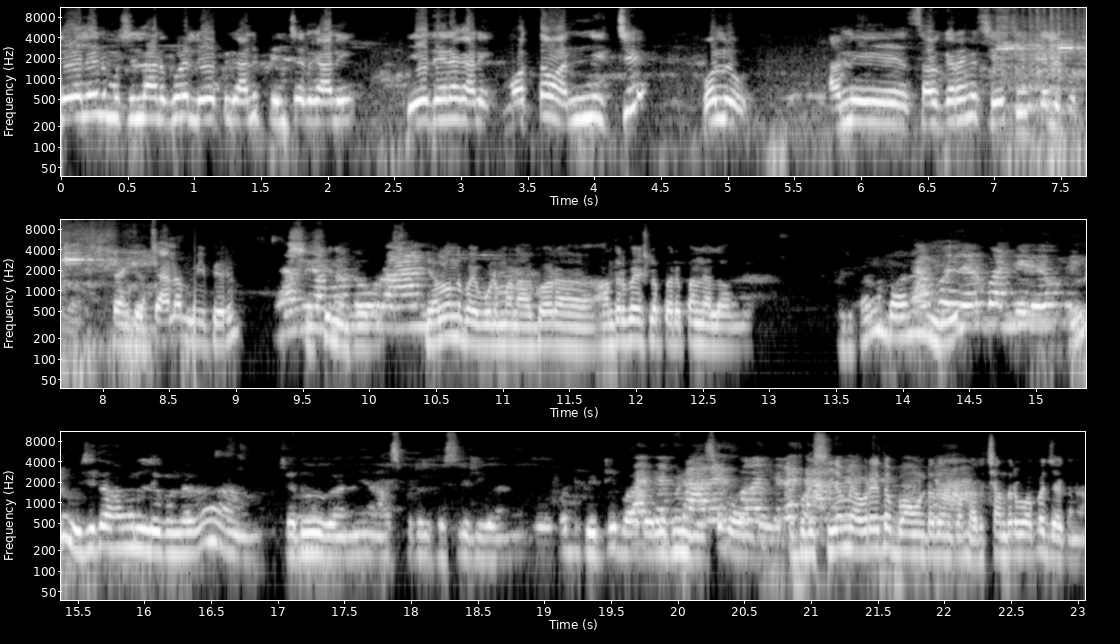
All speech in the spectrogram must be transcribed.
లేలేని ముసలిదానికి కూడా లేపి కానీ పింఛన్ కానీ ఏదైనా కానీ మొత్తం అన్ని ఇచ్చి వాళ్ళు అన్ని సౌకర్యంగా చేసి వెళ్ళిపోతున్నారు. థ్యాంక్ యూ చాలా మీ పేరు? ఎలా ఉంది బాయ్ ఇప్పుడు మన గౌర ఆంధ్రప్రదేశ్లో పరిపాలన ఎలా ఉంది? పరిపాలన బాగానే ఉంది. ఏంటి ఉచిత హామీలు లేకుండా చదువు కానీ హాస్పిటల్ ఫెసిలిటీ కానీ ఒకటి పెట్టి బాగా డెవలప్మెంట్ చేస్తే బాగుంటుంది. ఇప్పుడు సీఎం ఎవరైతే బాగుంటుంది అనుకుంటున్నారు? చంద్రబాబు జగన్?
